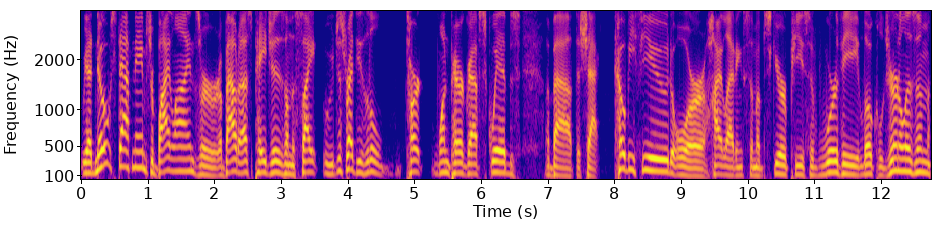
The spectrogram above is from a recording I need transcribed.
we had no staff names or bylines or about us pages on the site. We would just write these little tart one paragraph squibs about the Shaq Kobe feud or highlighting some obscure piece of worthy local journalism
